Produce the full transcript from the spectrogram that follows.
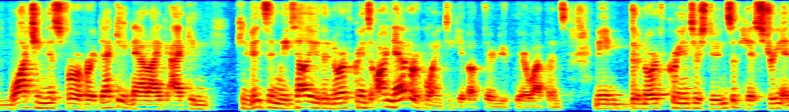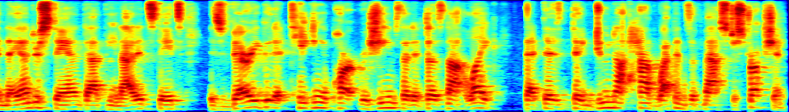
watching this for over a decade now, I, I can convincingly tell you the North Koreans are never going to give up their nuclear weapons. I mean, the North Koreans are students of history, and they understand that the United States is very good at taking apart regimes that it does not like that they do not have weapons of mass destruction.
